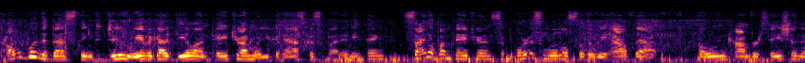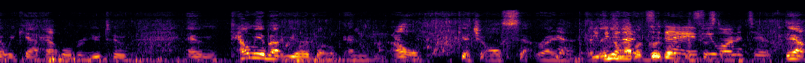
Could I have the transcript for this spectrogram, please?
probably the best thing to do. We have got a deal on Patreon where you can ask us about anything. Sign up on Patreon, support us a little so that we have that phone conversation that we can't have over YouTube. And tell me about your boat, and I'll get you all set right Yeah, up. you And can then you'll have a good today if system. you wanted to. Yeah,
